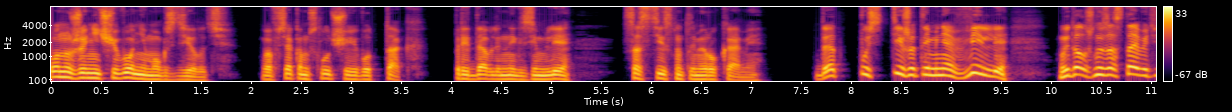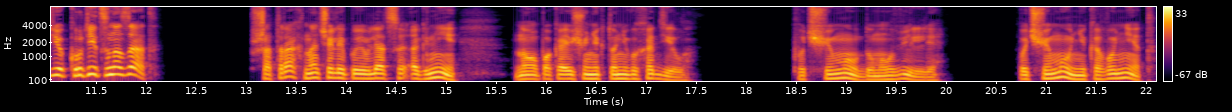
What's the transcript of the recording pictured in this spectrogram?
Он уже ничего не мог сделать. Во всяком случае, вот так, придавленный к земле, со стиснутыми руками. «Да отпусти же ты меня, Вилли! Мы должны заставить ее крутиться назад!» В шатрах начали появляться огни, но пока еще никто не выходил. «Почему?» — думал Вилли. «Почему никого нет?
